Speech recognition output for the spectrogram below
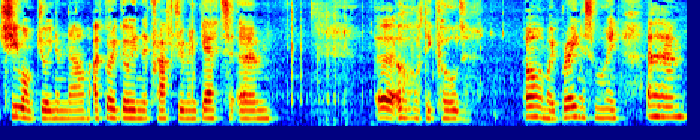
she won't join them now. I've got to go in the craft room and get, um, uh, oh, what they called? Oh, my brain this morning. Um,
